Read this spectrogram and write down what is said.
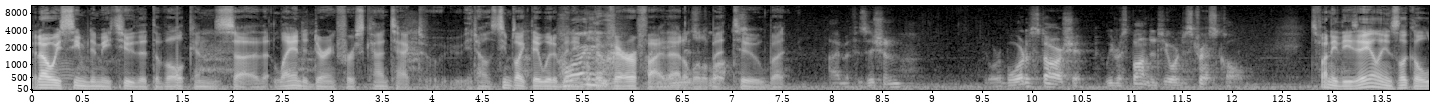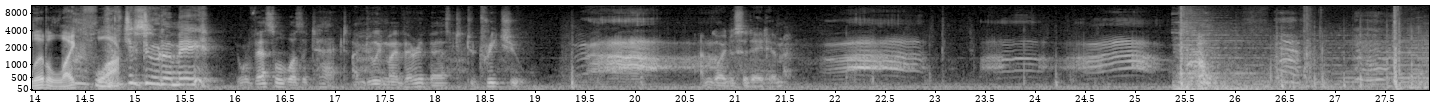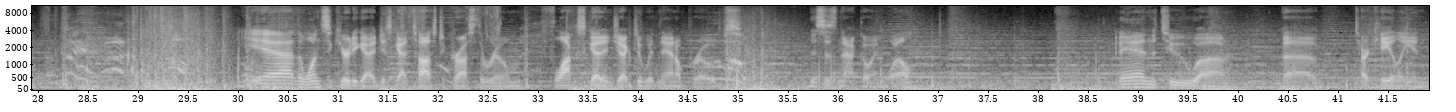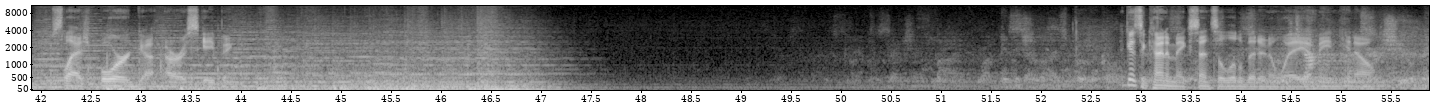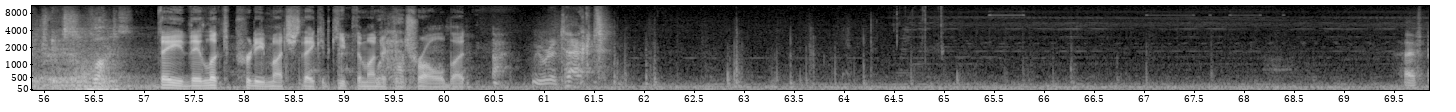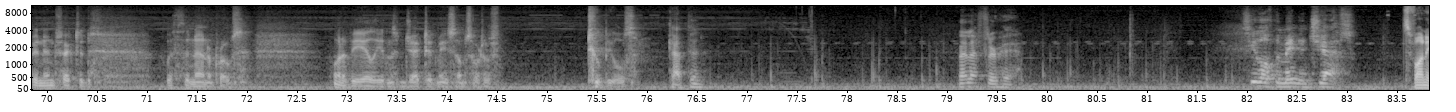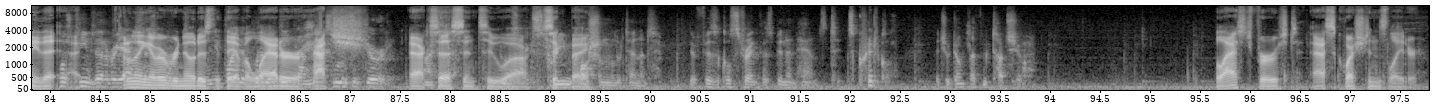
It always seemed to me too that the Vulcans uh, that landed during first contact, you know, it seems like they would have been Who are able to verify that a is little bit too. But I'm a physician. You're aboard a starship. We responded to your distress call. it's funny; these aliens look a little like Phlox. do to me? Your vessel was attacked. I'm doing my very best to treat you. I'm going to sedate him. Yeah, the one security guy just got tossed across the room. Phlox got injected with nanoprobes. This is not going well. And the two uh, uh, Tarkalian slash Borg are escaping. Guess it kind of makes sense a little bit in a way. I mean, you know, they they looked pretty much they could keep them under control, but We were attacked. I've been infected with the nanoprobes. One of the aliens injected me some sort of tubules. Captain? I left her here. Seal off the maintenance shafts. it's funny that Most I, teams I every don't think I've ever noticed that they have a find a perimeter, ladder keep on maximum hatch security. access into uh, Extreme sick bay. caution, Lieutenant. Their physical strength has been enhanced. It's critical that you don't let them touch you. Blast first, ask questions later.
